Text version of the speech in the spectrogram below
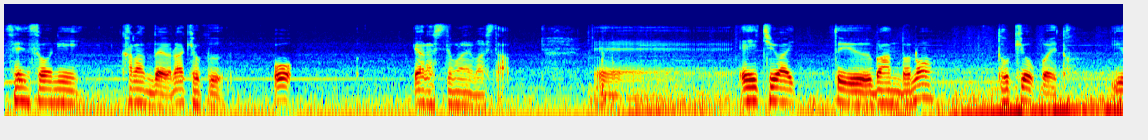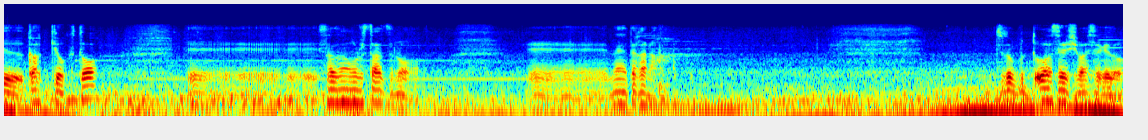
戦争に絡んだような曲をやらせてもらいました、えー、HY というバンドの「時を超え」という楽曲と、えー、サザンオールスターズの、えー、何やったかな。ちょっと忘れしましたけど、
